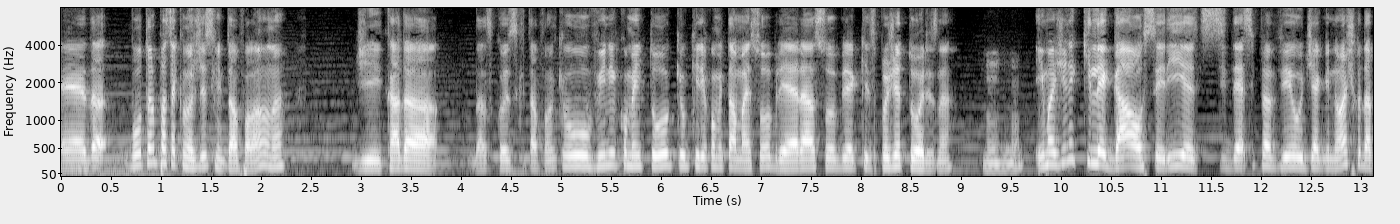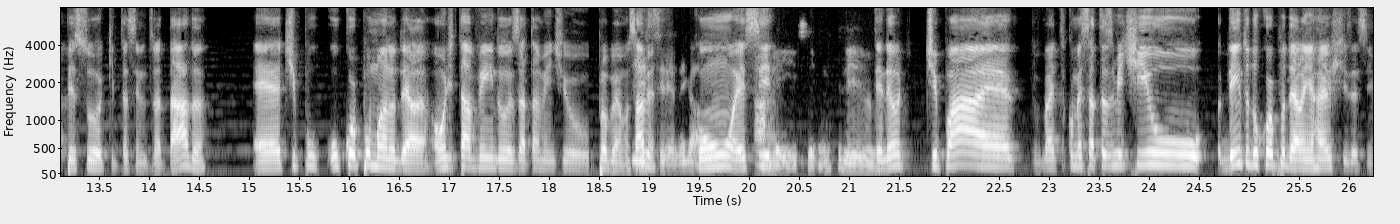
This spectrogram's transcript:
É, da- voltando para as tecnologias que a gente tava falando, né? De cada das coisas que tá falando, que o Vini comentou que eu queria comentar mais sobre, era sobre aqueles projetores, né? Uhum. Imagina que legal seria se desse pra ver o diagnóstico da pessoa que tá sendo tratada, é tipo o corpo humano dela, onde tá vendo exatamente o problema, sabe? Isso seria legal. Com esse, Ah, isso seria incrível. entendeu? Tipo, ah, é, vai começar a transmitir o dentro do corpo dela em raio-x assim.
